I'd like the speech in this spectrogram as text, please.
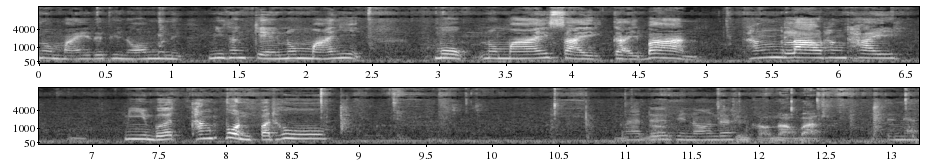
หน่อไม้เด้อพี่น้องมื้อนี้มีทั้งแกงหน่อไม้หมกหน่อไม้ใส่ไก่บ้าน ทั้งลาวทั้งไทย มีเบิดทั้งป่นปลาทูมาเด้อพี่น้องเด้อกินข้าวนอกบ้านเป็นแนว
